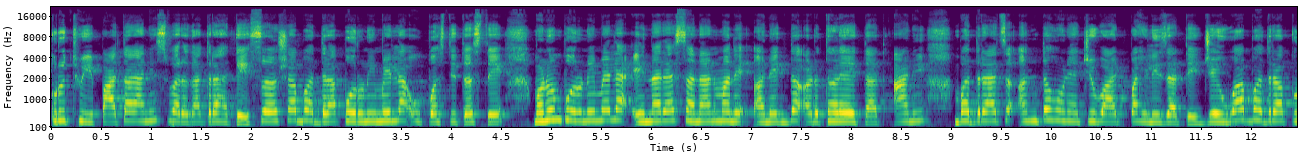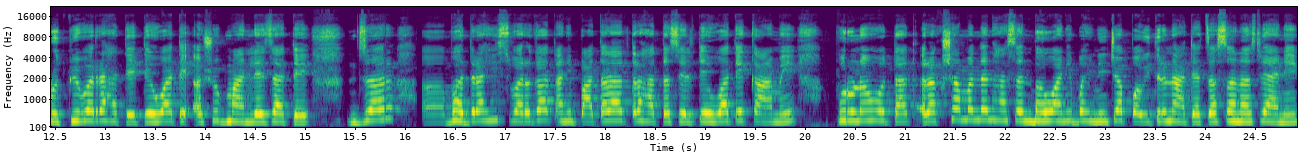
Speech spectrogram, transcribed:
पृथ्वी पाताळ आणि स्वर्गात राहते. सहसा भद्रा पौर्णिमेला उपस्थित असते. म्हणून पौर्णिमेला येणाऱ्या सणांमध्ये अनेकदा अडथळे येतात आणि भद्राचं अंत होण्याची वाट पाहिली जाते. जेव्हा भद्रा पृथ्वीवर राहते तेव्हा ते अशुभ मानले जाते. जर भद्रा ही स्वर्गात आणि पाताळात राहत असेल तेव्हा ते कामे पूर्ण होतात. रक्षाबंधन हा सण भाऊ आणि बहिणीच्या पवित्र नात्याचा सण असल्याने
